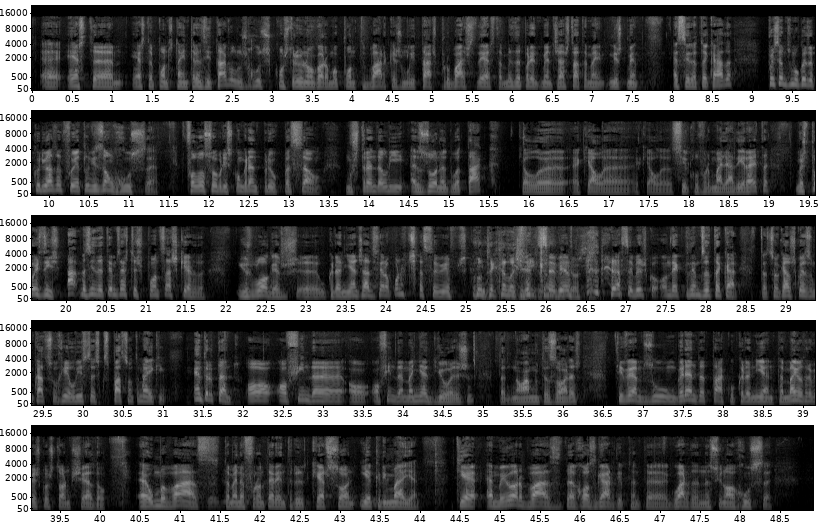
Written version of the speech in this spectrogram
Eh, esta, esta ponte está intransitável. Os russos construíram agora uma ponte de barcas militares por baixo desta, mas aparentemente já está também, neste momento, a ser atacada. Depois temos uma coisa curiosa, foi a televisão russa falou sobre isto com grande preocupação, mostrando ali a zona do ataque, aquele, aquela, aquele círculo vermelho à direita, mas depois diz, ah, mas ainda temos estas pontes à esquerda. E os bloggers uh, ucranianos já disseram, pô, já sabemos onde é que elas já ficam. Sabemos, já sabemos onde é que podemos atacar. Portanto, são aquelas coisas um bocado surrealistas que se passam também aqui. Entretanto, ao, ao, fim da, ao, ao, fim da manhã de hoje, portanto não há muitas horas, tivemos um grande ataque ucraniano, também outra vez com o Storm Shadow, a uma base também na fronteira entre Kherson e a Crimeia, que é a maior base da Rosguardia, portanto, a Guarda Nacional Russa,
